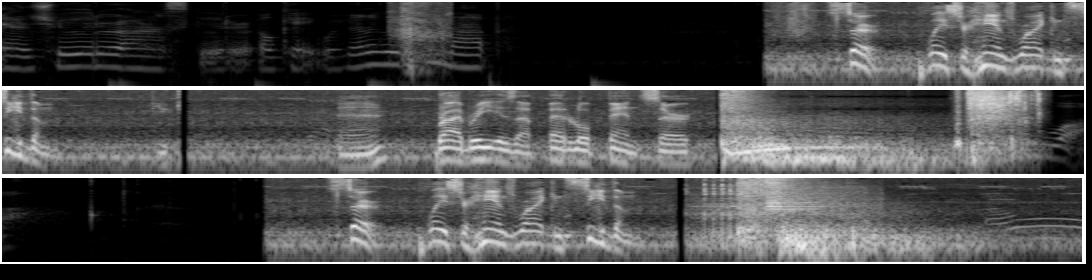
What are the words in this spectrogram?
Intruder on a scooter. Okay, we're gonna go to the map. Sir, place your hands where I can see them. You. Huh? Eh? Bribery is a federal offense, sir. Sir, place your hands where I can see them. Oh.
